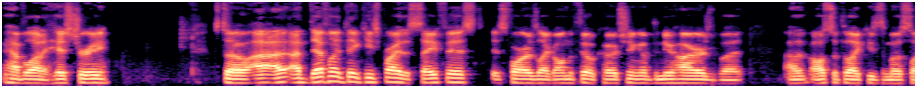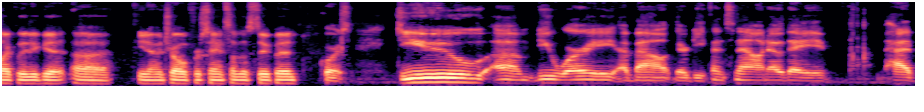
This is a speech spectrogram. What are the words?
have a lot of history. So I, I, definitely think he's probably the safest as far as like on the field coaching of the new hires, but I also feel like he's the most likely to get, uh, you know, in trouble for saying something stupid. Of course. Do you um, do you worry about their defense now? I know they had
